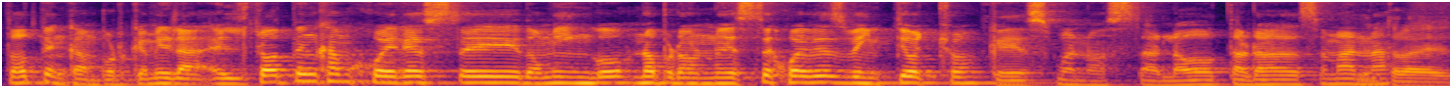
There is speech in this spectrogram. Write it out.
Tottenham, porque mira, el Tottenham juega este domingo, no, perdón, este jueves 28, que es, bueno, hasta la otra semana. Dentro de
